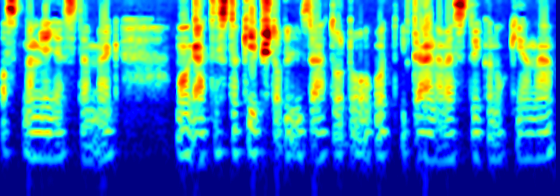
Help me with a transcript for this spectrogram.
azt nem jegyeztem meg. Magát ezt a képstabilizátor dolgot itt elnevezték a Nokia-nál.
